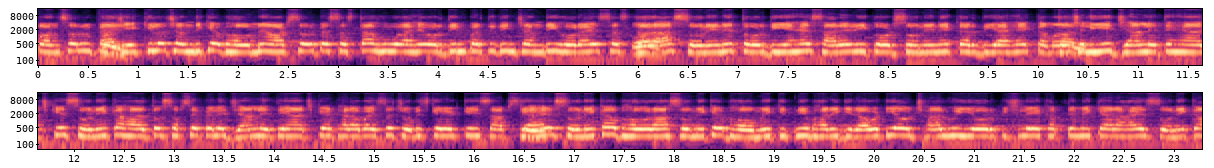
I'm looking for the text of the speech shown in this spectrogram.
पाँच सौ रूपए आज एक किलो चांदी के भाव में आठ सौ रूपए सस्ता हुआ है और दिन प्रतिदिन चांदी हो रहा है सस्ता। और आज सोने ने तोड़ दिए हैं सारे रिकॉर्ड सोने ने कर दिया है कमाल। तो चलिए जान लेते हैं आज के सोने का हाल। तो सबसे पहले जान लेते हैं आज के अठारह बाईस सौ चौबीस के रेट के हिसाब से। क्या है सोने का भाव आज सोने के भाव में कितनी भारी गिरावट या उछाल हुई है और पिछले एक हफ़्ते में क्या रहा है सोने का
